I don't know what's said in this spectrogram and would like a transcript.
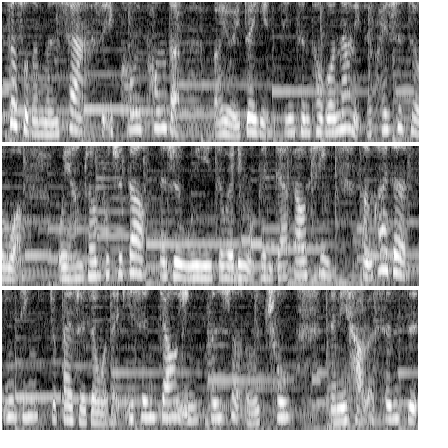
厕所的门下是一空一空的，而有一对眼睛正透过那里在窥视着我。我佯装不知道，但是无疑这会令我更加高兴。很快的，阴茎就伴随着我的一声娇吟喷射而出。整理好了身子，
